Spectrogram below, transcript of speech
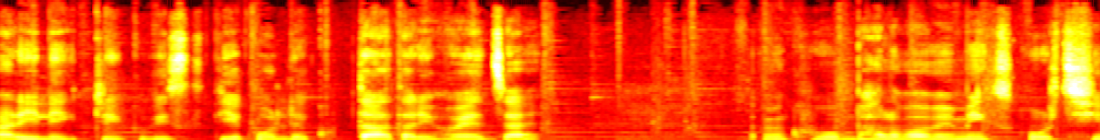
আর ইলেকট্রিক উইস্ক দিয়ে করলে খুব তাড়াতাড়ি হয়ে যায়। আমি খুব ভালোভাবে মিক্স করছি।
